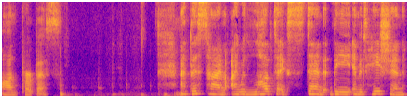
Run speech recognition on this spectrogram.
on purpose. At this time, I would love to extend the invitation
